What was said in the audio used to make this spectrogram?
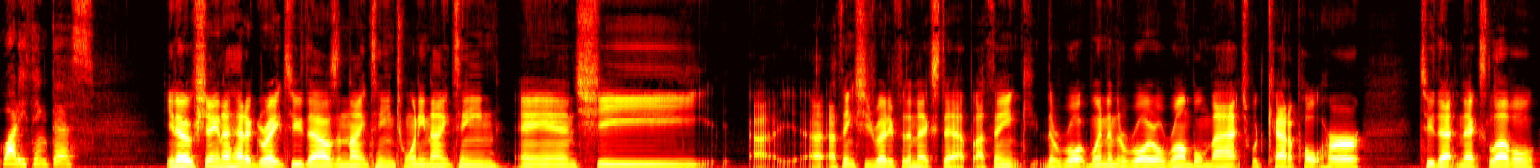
Why do you think this? You know, Shayna had a great 2019, 2019, and she, I, I think she's ready for the next step. I think the winning the Royal Rumble match would catapult her to that next level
